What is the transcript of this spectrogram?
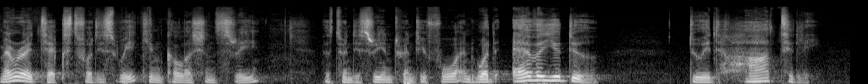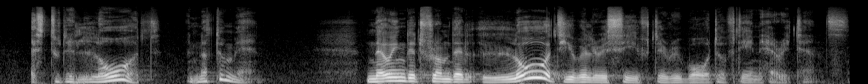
memory text for this week in Colossians 3, verse 23 and 24, and whatever you do, do it heartily as to the Lord and not to man knowing that from the Lord you will receive the reward of the inheritance.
